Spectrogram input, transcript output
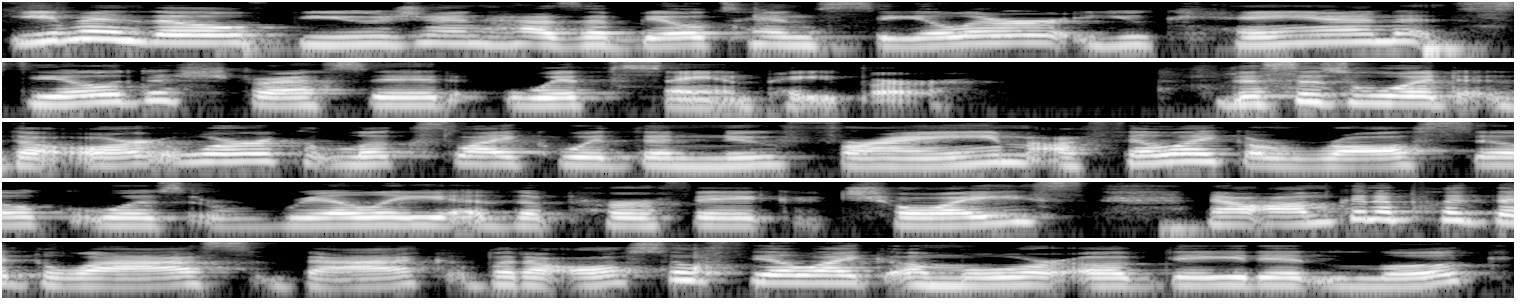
Even though Fusion has a built-in sealer, you can still distress it with sandpaper. This is what the artwork looks like with the new frame. I feel like a raw silk was really the perfect choice. Now I'm going to put the glass back, but I also feel like a more updated look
